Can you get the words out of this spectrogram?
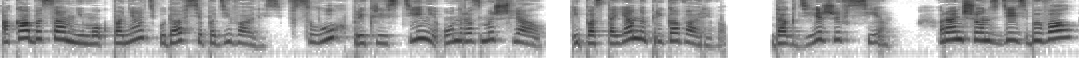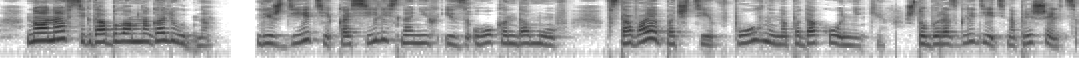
Акаба сам не мог понять, куда все подевались. Вслух при Кристине он размышлял и постоянно приговаривал. «Да где же все?» Раньше он здесь бывал, но она всегда была многолюдна. Лишь дети косились на них из окон домов, вставая почти в полный на подоконнике, чтобы разглядеть на пришельцев.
